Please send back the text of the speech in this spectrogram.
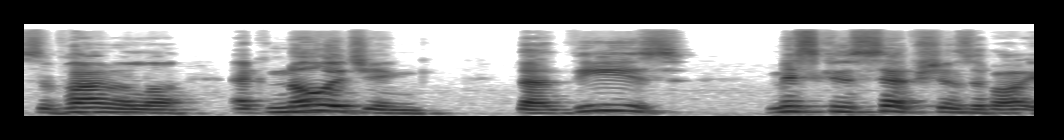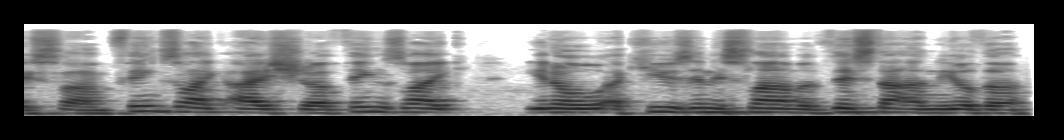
subhanAllah, acknowledging that these misconceptions about Islam, things like Aisha, things like you know accusing Islam of this, that, and the other,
